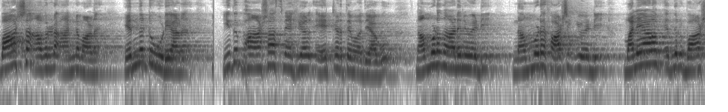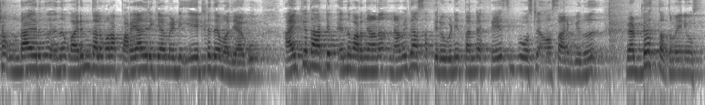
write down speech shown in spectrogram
ഭാഷ അവരുടെ അന്നമാണ്. എന്നിട്ട് കൂടിയാണ് ഇത് ഭാഷാ സ്നേഹികൾ ഏറ്റെടുത്തേ മതിയാകൂ. നമ്മുടെ നാടിനു വേണ്ടി നമ്മുടെ ഭാഷയ്ക്ക് വേണ്ടി മലയാളം എന്നൊരു ഭാഷ ഉണ്ടായിരുന്നു എന്ന് വരും തലമുറ പറയാതിരിക്കാൻ വേണ്ടി ഏറ്റെടുത്തേ മതിയാകൂ. ഐക്യദാർഢ്യം എന്ന് പറഞ്ഞാണ് നമിത സത്യരൂപിണി തന്റെ ഫേസ്ബുക്ക് പോസ്റ്റ് അവസാനിപ്പിക്കുന്നത്. Web desk Tatwamayi news.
